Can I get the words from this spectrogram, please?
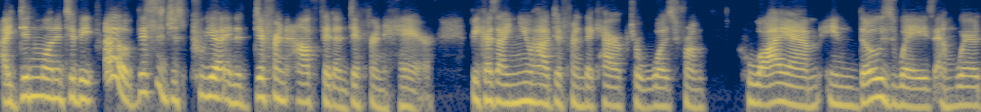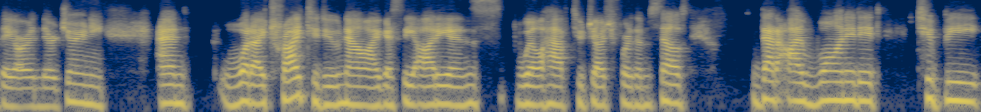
I didn't want it to be, oh, this is just Pooya in a different outfit and different hair, because I knew how different the character was from who I am in those ways and where they are in their journey. And what I tried to do now, I guess the audience will have to judge for themselves, that I wanted it to be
